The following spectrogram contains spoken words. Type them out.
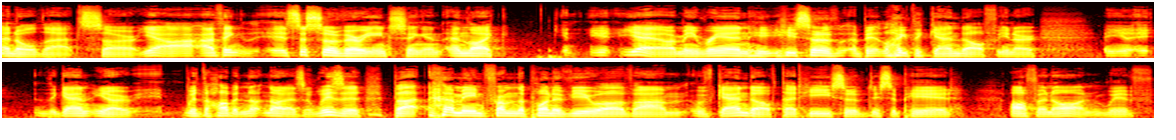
and all that. So yeah, I, I think it's just sort of very interesting and and like yeah, I mean Rian he he's sort of a bit like the Gandalf, you know, you know the Gan you know with the Hobbit not not as a wizard, but I mean from the point of view of um with Gandalf that he sort of disappeared off and on with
